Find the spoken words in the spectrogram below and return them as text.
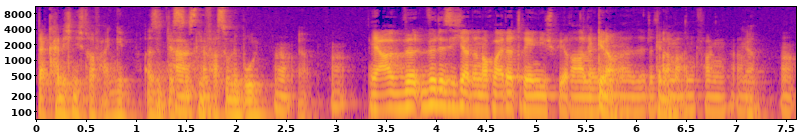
da kann ich nicht drauf eingehen. Also das ja, ist fast so eine Bohlen. Ja. Ja. ja. würde sich ja dann noch weiter drehen, die Spirale. Genau. Ne? Also das genau. einmal anfangen. Ja.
